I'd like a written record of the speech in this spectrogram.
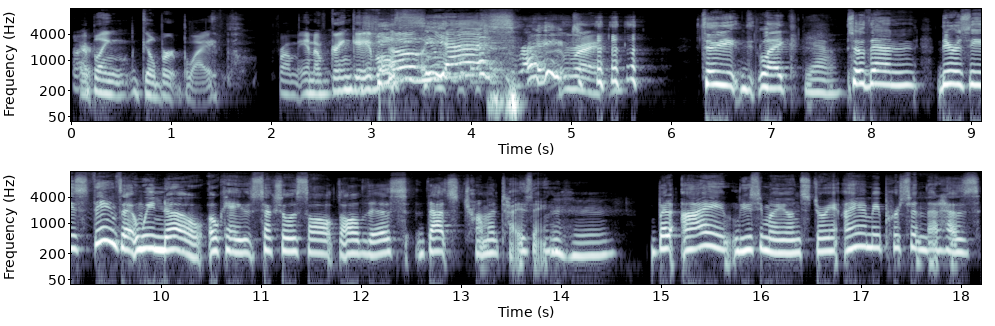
I blame Gilbert Blythe from Anne of Green Gables. oh, yes, right. right. So, you, like, Yeah. So then there's these things that we know, okay, sexual assault, all this, that's traumatizing. Mm-hmm. But I, using my own story, I am a person that has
